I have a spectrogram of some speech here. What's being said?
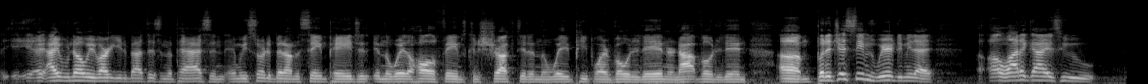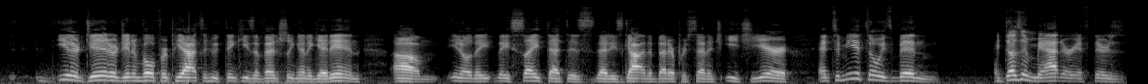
I know we've argued about this in the past, and, and we've sort of been on the same page in the way the Hall of Fame is constructed and the way people are voted in or not voted in. Um, but it just seems weird to me that a lot of guys who either did or didn't vote for Piazza who think he's eventually going to get in. Um, you know, they, they cite that this that he's gotten a better percentage each year, and to me, it's always been. It doesn't matter if there's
